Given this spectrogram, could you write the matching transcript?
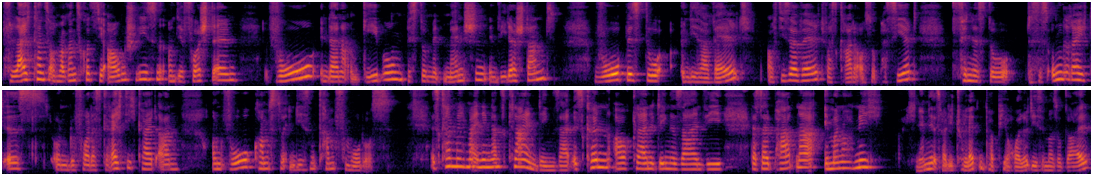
vielleicht kannst du auch mal ganz kurz die Augen schließen und dir vorstellen, wo in deiner Umgebung bist du mit Menschen im Widerstand? Wo bist du in dieser Welt, auf dieser Welt, was gerade auch so passiert? Findest du, dass es ungerecht ist und du forderst Gerechtigkeit an? Und wo kommst du in diesen Kampfmodus? Es kann manchmal in den ganz kleinen Dingen sein. Es können auch kleine Dinge sein, wie dass dein Partner immer noch nicht ich nenne jetzt mal die Toilettenpapierrolle, die ist immer so geil,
